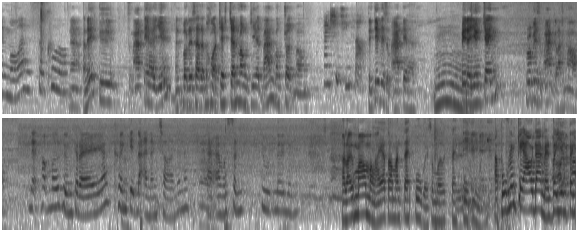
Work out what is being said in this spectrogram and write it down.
នឹងហ្មង so cool. ណាអានេះគឺសម្អាតផ្ទះឲ្យយើងមិនបើដោយសារតែបងអត់ចេះចិនបងជាអត់បានបងចុចហ្មងហើយឈឺឈិញសោះតិចទៀតវាសម្អាតផ្ទះពេលដែលយើងចេញព្រោះវាសម្អាតកន្លះម៉ោងអ្នកថតមើលរឿងក្រែឃើញគេដាក់អានឹងច្រើនណាអាម៉ាស៊ីន ជូតនៅនឹងឥឡូវមកមួយថ្ងៃអត់តបានតេស្តពូកឯងសុំមើលតេស្តពូកវិញអាពូកហ្នឹងគេឲ្យដែរមិនមែនពេលយើងទិញ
